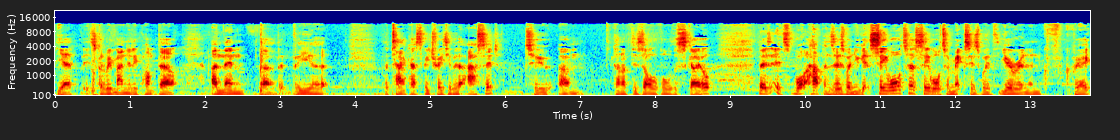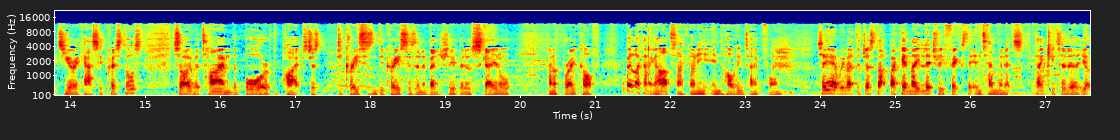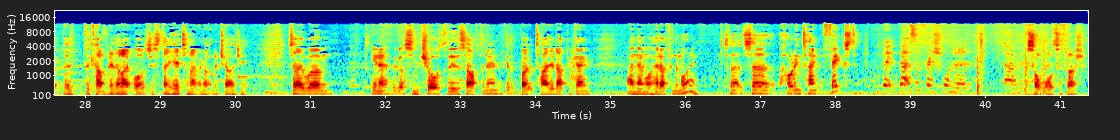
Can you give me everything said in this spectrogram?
yeah, it's got to be manually pumped out, and then uh, the the, uh, the tank has to be treated with acid to um, kind of dissolve all the scale. It's what happens is when you get seawater, seawater mixes with urine and creates uric acid crystals. So over time, the bore of the pipes just decreases and decreases, and eventually a bit of scale will kind of break off. A bit like having a heart attack, only in holding tank form. So yeah, we've had to just duck back in. They literally fixed it in ten minutes. Thank you to the the, the company. They're like, well, just stay here tonight. We're not going to charge you. So um, you know, we've got some chores to do this afternoon. We get the boat tidied up again, and then we'll head off in the morning. So that's uh, holding tank fixed. But that's a freshwater. Um, Saltwater flush.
